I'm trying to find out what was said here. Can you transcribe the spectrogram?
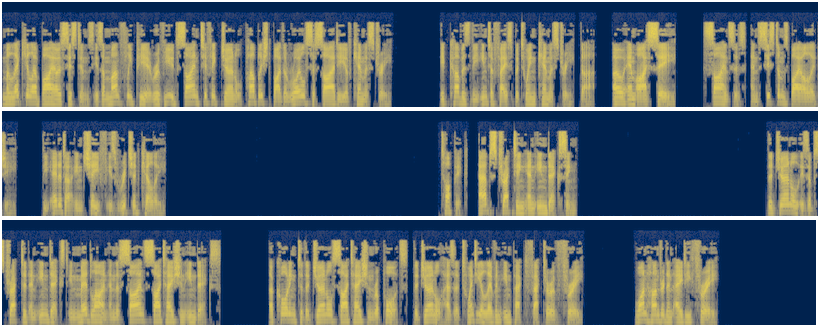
Molecular Biosystems is a monthly peer-reviewed scientific journal published by the Royal Society of Chemistry. It covers the interface between chemistry, the OMIC sciences, and systems biology. The editor-in-chief is Richard Kelly. Abstracting and indexing The journal is abstracted and indexed in Medline and the Science Citation Index. According to the Journal Citation Reports, the journal has a 2011 impact factor of 3.183.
